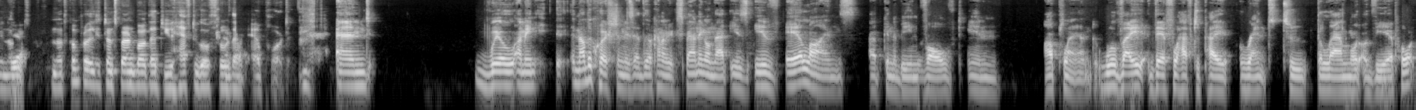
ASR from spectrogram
you know, yeah not completely transparent about that. You have to go through that airport. And will I mean another question is uh, kind of expanding on that is if airlines are going to be involved in upland, will they therefore have to pay rent to the landlord of the airport?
